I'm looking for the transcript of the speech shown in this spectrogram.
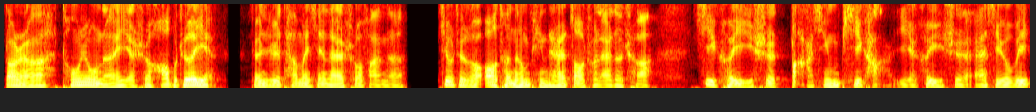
当然啊，通用呢也是毫不遮掩。根据他们现在说法呢，就这个奥特能平台造出来的车，既可以是大型皮卡，也可以是 SUV，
